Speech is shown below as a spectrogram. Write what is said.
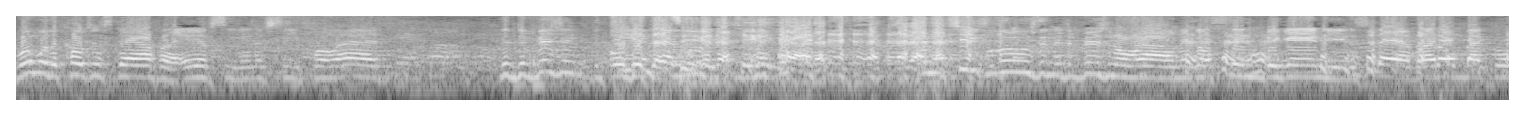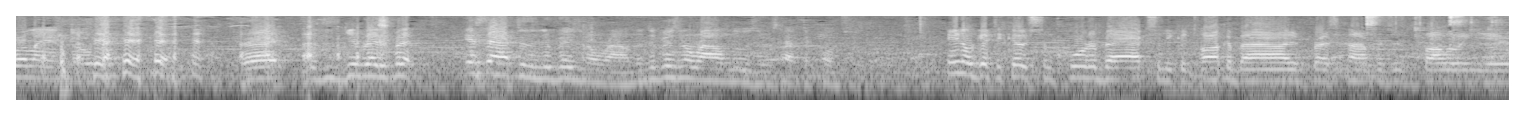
When will the coaching staff or the AFC, NFC Pro ad? The division, the We'll teams get that you. lose, That's it. Yeah, that's, when the Chiefs lose in the divisional round, they're gonna send Big Andy and the staff right on back to Orlando. All right, so just get ready for that. It's after the divisional round. The divisional round losers have to coach it. And he'll get to coach some quarterbacks, and he can talk about in press conferences the following year.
